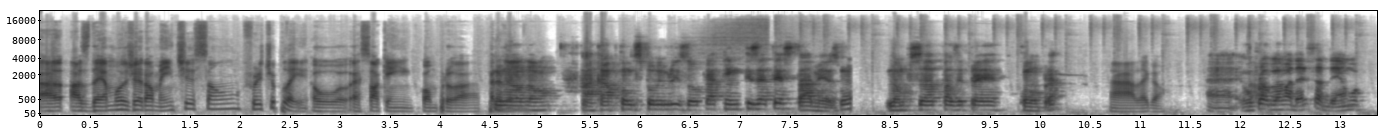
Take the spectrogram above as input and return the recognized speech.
A, as demos geralmente são free to play, ou é só quem comprou a pré Não, não. A Capcom disponibilizou para quem quiser testar mesmo. Não precisa fazer pré-compra. Ah, legal. É, o problema dessa demo em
